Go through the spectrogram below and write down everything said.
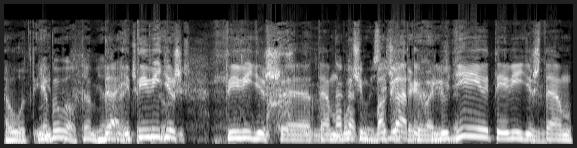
Вот. Я и, бывал там, я Да, знаю, и ты, ты видишь, ты видишь э, там очень богатых говоришь, людей, да. ты видишь угу. там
